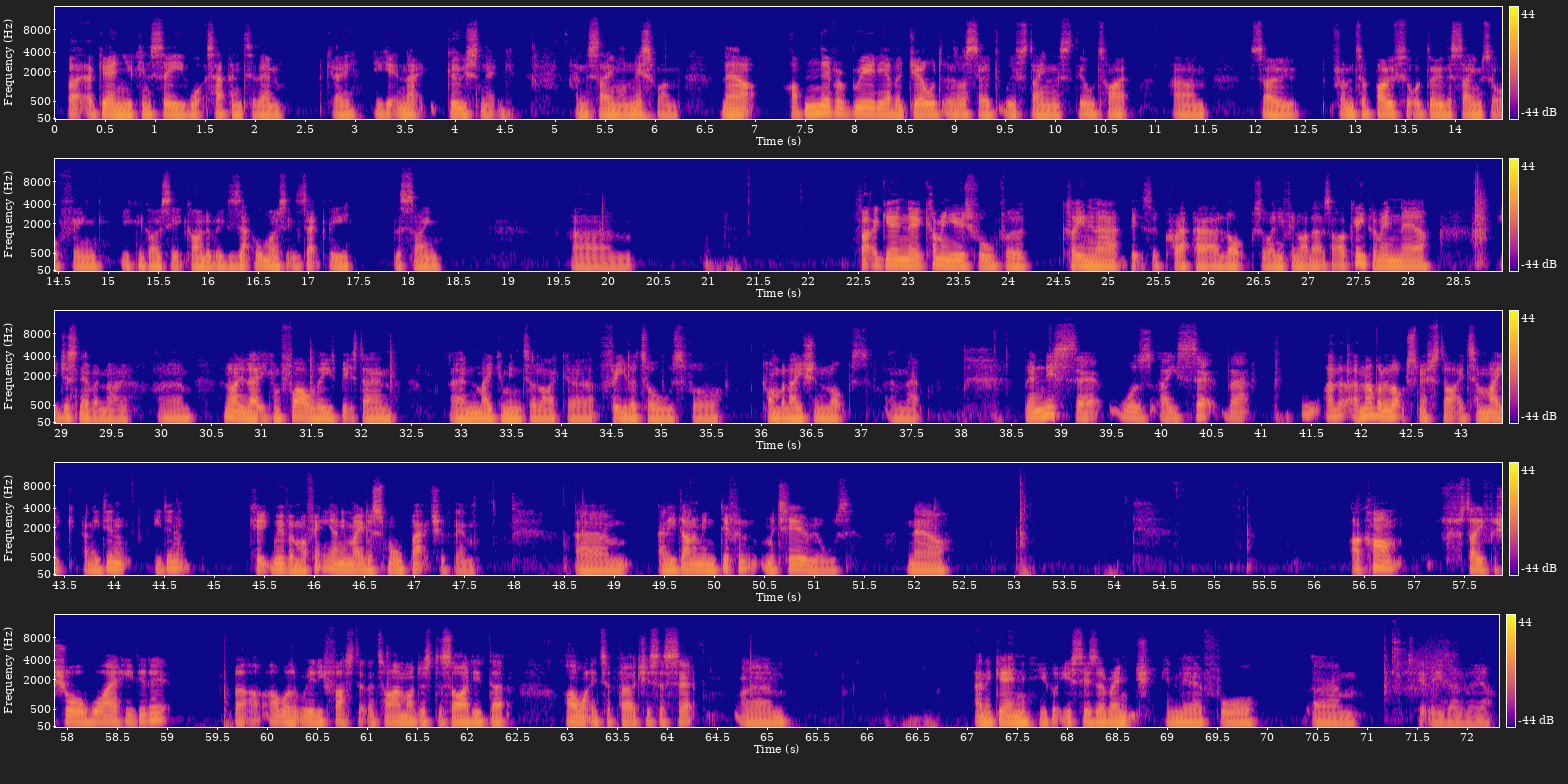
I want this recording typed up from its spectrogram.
but again you can see what's happened to them okay? You're getting that gooseneck and the same on this one. Now I've never really ever gelled as I said with stainless steel type um, so from to both sort of do the same sort of thing you can kind of see it kind of exact almost exactly the same. Um, but again they're coming useful for cleaning out bits of crap out of locks or anything like that. So I'll keep them in there. You just never know. Um, not only that, you can file these bits down and make them into like uh, feeler tools for combination locks and that. Then this set was a set that another locksmith started to make, and he didn't he didn't keep with them. I think he only made a small batch of them, um, and he done them in different materials. Now, I can't say for sure why he did it but I wasn't really fussed at the time. I just decided that I wanted to purchase a set. Um, and again, you've got your scissor wrench in there for, um, get these over there.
